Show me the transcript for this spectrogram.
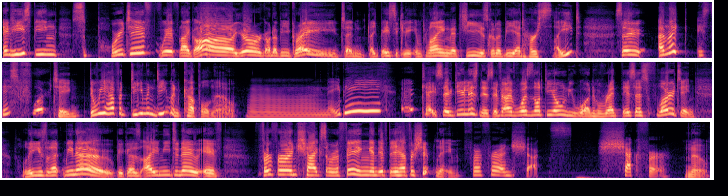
and he's being supportive with, like, oh, you're gonna be great, and like basically implying that she is gonna be at her side. So I'm like, is this flirting? Do we have a demon demon couple now? Mm, maybe? Okay, so dear listeners, if I was not the only one who read this as flirting, please let me know, because I need to know if Furfur and Shax are a thing and if they have a ship name. Furfur and Shax. Shuckfur. No.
